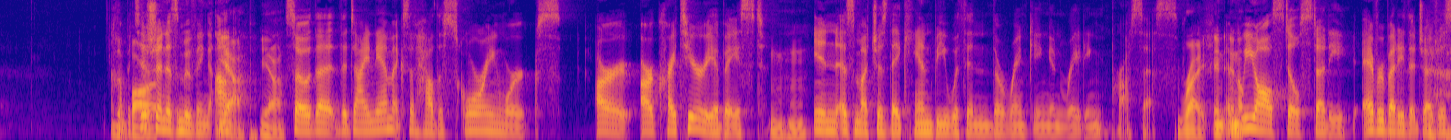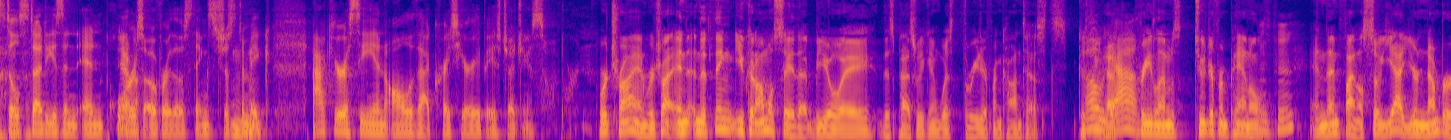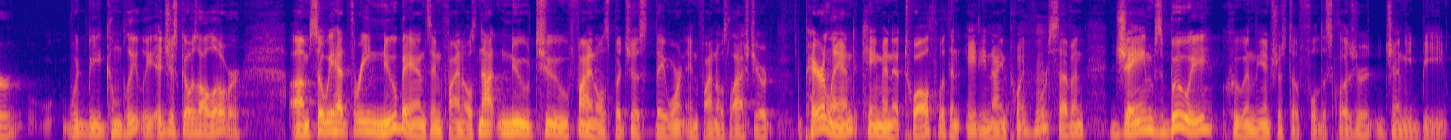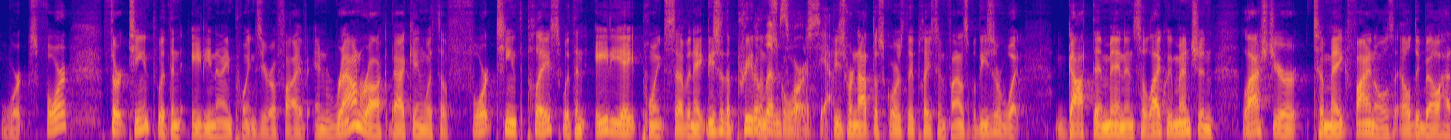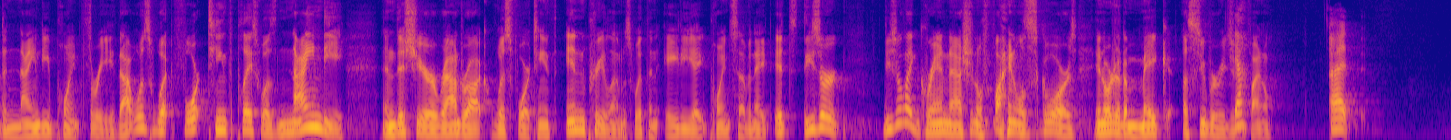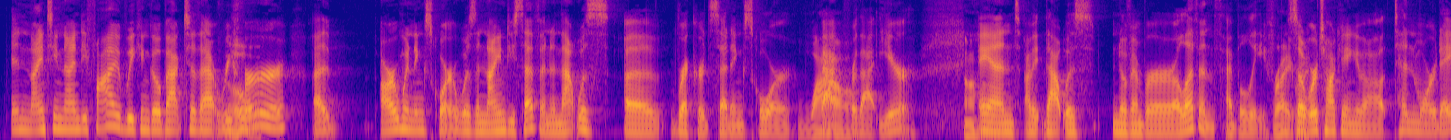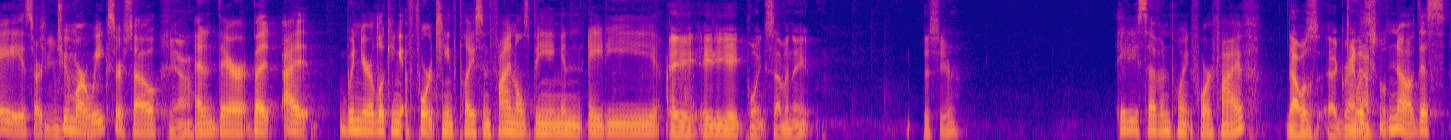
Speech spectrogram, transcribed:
The competition is moving up Yeah, yeah. so the the dynamics of how the scoring works are are criteria based Mm-hmm. in as much as they can be within the ranking and rating process Right. And, and and we all still study everybody that judges still studies and, and pores Yeah. Mm-hmm. over those things just to make accuracy and all of that criteria based judging is so important We're trying. We're trying. And, and the thing, you could almost say that BOA this past weekend was three different contests because Oh, you had yeah. Mm-hmm. prelims, two different panels, and then finals. So yeah, your number would be completely. It just goes all over. Um, so we had three new bands in finals, not new to finals, but just they weren't in finals last year. Pearland came in at 12th with an 89.47. Mm-hmm. James Bowie, who in the interest of full disclosure, Jenny B works for, 13th with an 89.05. And Round Rock back in with a 14th place with an 88.78. These are the prelim Prelim scores. scores, yeah. These were not the scores they placed in finals, but these are what got them in. And so, like we mentioned last year, to make finals, LD Bell had a 90.3. That was what 14th place was 90. And this year, Round Rock was 14th in prelims with an 88.78. It's these are these are like grand national final scores in order to make a super regional Yeah. final. At, in 1995 we can go back to that refer uh, our winning score was a 97 and that was a record setting score Wow. back for that year and I mean, that was November 11th, I believe. Right, So right. we're talking about 10 more days or two more weeks or so. Yeah. And there, but I, when you're looking at 14th place in finals being an 80, A 88.78 this year. 87.45. That was a grand Was, national. no, this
